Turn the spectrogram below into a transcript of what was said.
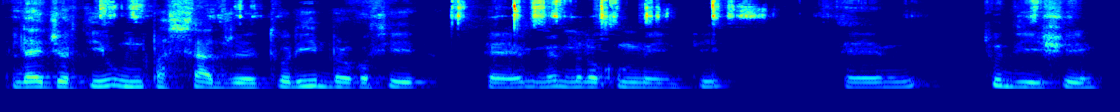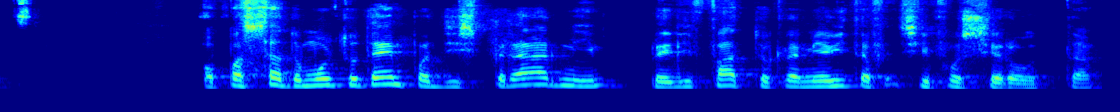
leggerti un passaggio del tuo libro, così eh, me, me, lo commenti. Ehm, tu dici, ho passato molto tempo a disperarmi per il fatto che la mia vita si fosse rotta.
